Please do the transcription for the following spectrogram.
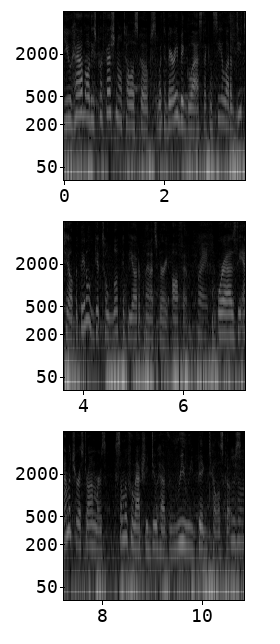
you have all these professional telescopes with a very big glass that can see a lot of detail, but they don't get to look at the outer planets very often. Right. Whereas the amateur astronomers, some of whom actually do have really big telescopes, mm-hmm.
